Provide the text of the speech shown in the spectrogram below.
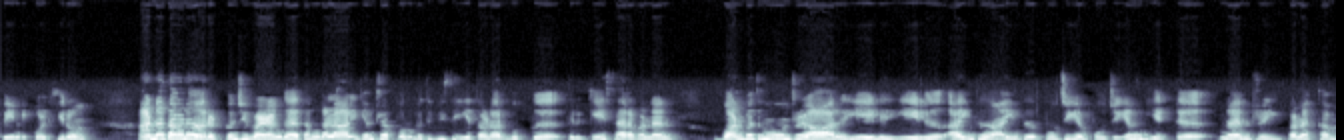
வேண்டிக் கொள்கிறோம். அன்னதான அருட்குஞ்சி வழங்க தங்களால் இயன்ற பொருளுதவி செய்ய தொடர்புக்கு திரு. கே. சரவணன் ஒன்பது மூன்று ஆறு ஏழு ஏழு ஐந்து ஐந்து பூஜ்ஜியம் பூஜ்ஜியம் எட்டு. நன்றி வணக்கம்.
